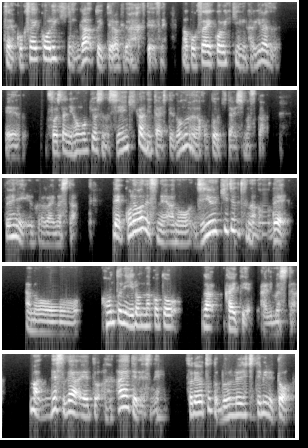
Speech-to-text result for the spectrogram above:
つまり国際交流基金がと言ってるわけではなくてですね、まあ、国際交流基金に限らず、えー、そうした日本語教師の支援機関に対してどのようなことを期待しますかというふうに伺いました。で、これはですね、あの自由記述なので、あの本当にいろんなことが書いてありました。まあ、ですが、えーと、あえてですね、それをちょっと分類してみると、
